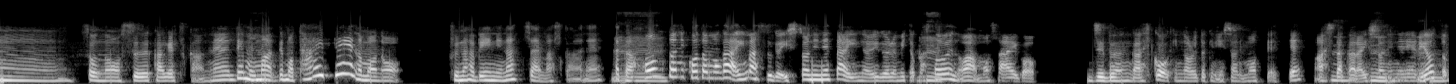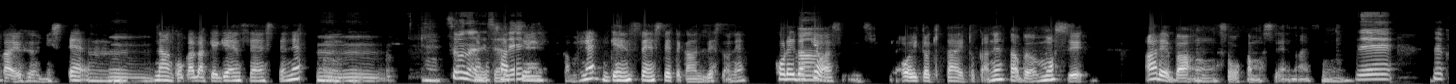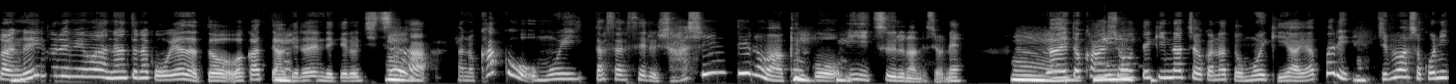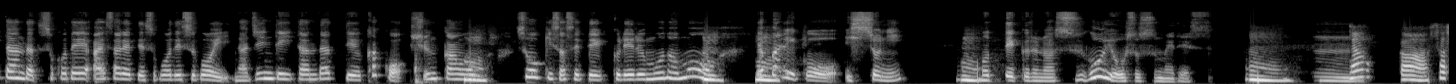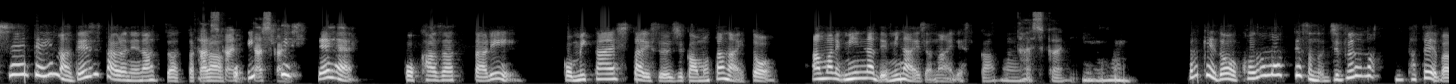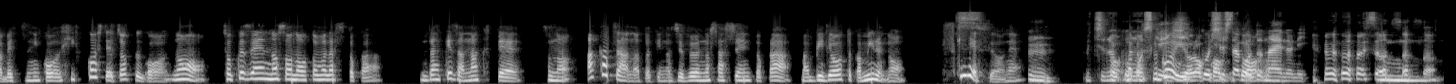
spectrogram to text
ん、その数ヶ月間ね。でもまあ、でも大抵のもの、船便になっちゃいますからね。だから本当に子供が今すぐ一緒に寝たいぬいぐるみとかそういうのはもう最後、自分が飛行機に乗るときに一緒に持ってって、明日から一緒に寝れるよとかいうふうにして、何個かだけ厳選してね。そうなんですよね。写真とかもね、厳選してって感じですよね。これだけは置いときたいとかね、多分もしあれば、うん、そうかもしれないですね。ね。だから、ぬいぐるみはなんとなく親だと分かってあげられるんだけど、実は、あの、過去を思い出させる写真っていうのは結構いいツールなんですよね。意外と感傷的になっちゃうかなと思いきや、やっぱり自分はそこにいたんだって、そこで愛されて、そこですごい馴染んでいたんだっていう過去、瞬間を想起させてくれるものも、やっぱりこう、一緒に持ってくるのはすごいおすすめです。うん。うん、なんか、写真って今デジタルになっちゃったから、こう意識して、こう飾ったり、こう見返したりする時間を持たないと、あんまりみんなで見ないじゃないですか。うん、確かに。うん、だけど、子供ってその自分の、例えば別にこう、引っ越して直後の直前のそのお友達とかだけじゃなくて、その赤ちゃんの時の自分の写真とか、まあ、ビデオとか見るの好きですよね。うん。うちの子もすごい引っ越ししたことないのに。そう そうそう。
